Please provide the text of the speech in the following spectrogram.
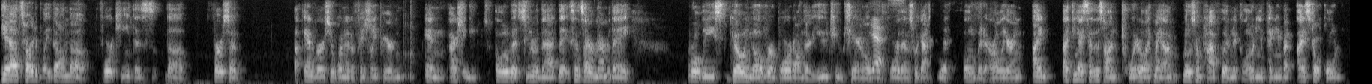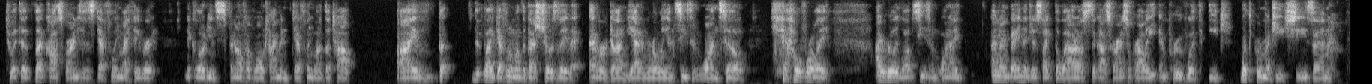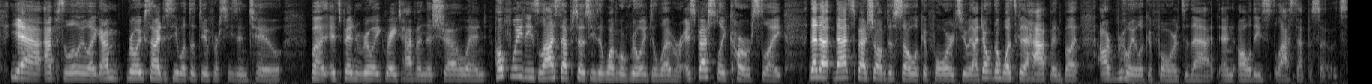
Yeah, it's hard to believe. That on the 14th is the first uh, anniversary when it officially appeared, and actually a little bit sooner than that. They, since I remember they released going overboard on their YouTube channel yes. before then, so we got to it a little bit earlier. And I, I think I said this on Twitter, like my un- most unpopular Nickelodeon opinion, but I still hold to it that, that Casagrandes is definitely my favorite Nickelodeon spinoff of all time, and definitely one of the top five. But like definitely one of the best shows they've ever done yet, and we're only in season one. So yeah, overall, I, I really love season one. I and I'm betting that just like the Loud House, the Casagrandes will probably improve with each with pretty much each season. Yeah, absolutely. Like I'm really excited to see what they'll do for season two. But it's been really great having this show, and hopefully these last episodes, season one, will really deliver. Especially Curse, like that, that that special. I'm just so looking forward to, and I don't know what's gonna happen, but I'm really looking forward to that and all these last episodes.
